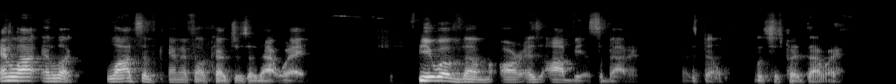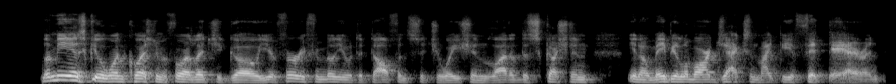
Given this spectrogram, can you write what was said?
And lot and look, lots of NFL coaches are that way. Few of them are as obvious about it as Bill. Let's just put it that way. Let me ask you one question before I let you go. You're very familiar with the Dolphins situation. A lot of discussion. You know, maybe Lamar Jackson might be a fit there, and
